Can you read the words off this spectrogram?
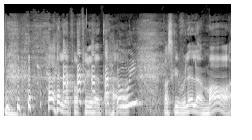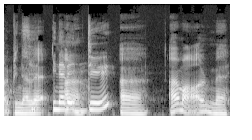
le propriétaire. oui. Parce qu'il voulait le mâle, puis il n'avait Il en avait un, deux. euh, un mâle, mais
